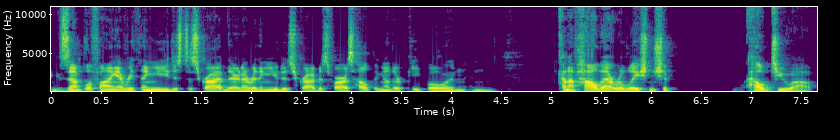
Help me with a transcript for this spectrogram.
exemplifying everything you just described there and everything you described as far as helping other people and, and kind of how that relationship helped you out.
